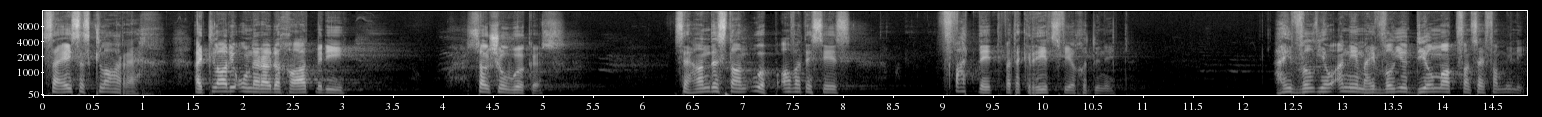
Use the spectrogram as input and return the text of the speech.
Sy huis is klaar reg. Hy het klaar die onderhoude gehad met die social workers. Sy hande staan oop. Al wat hy sê is vat net wat ek reeds vir jou gedoen het. Hy wil jou aanneem, hy wil jou deel maak van sy familie.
